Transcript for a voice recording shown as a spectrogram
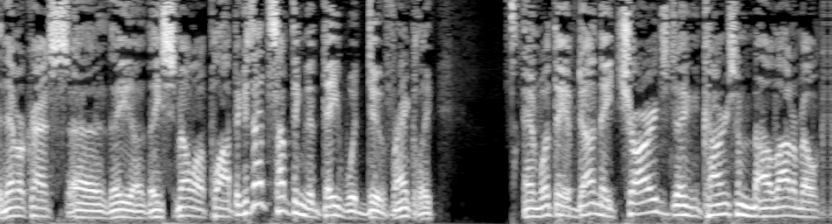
the Democrats, uh, they, uh, they smell a plot because that's something that they would do, frankly. And what they have done, they charged uh, Congressman Loudermilk,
